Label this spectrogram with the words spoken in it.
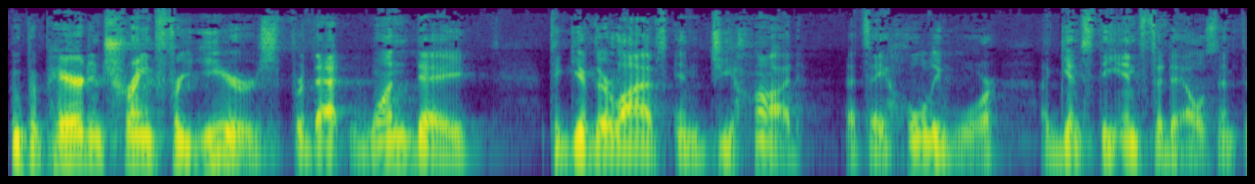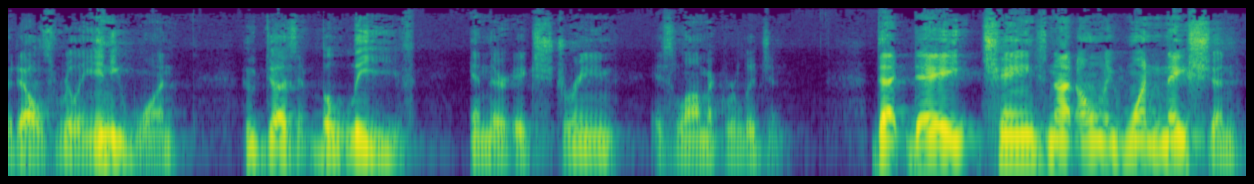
who prepared and trained for years for that one day to give their lives in jihad. That's a holy war against the infidels. Infidels, really anyone who doesn't believe in their extreme Islamic religion. That day changed not only one nation,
